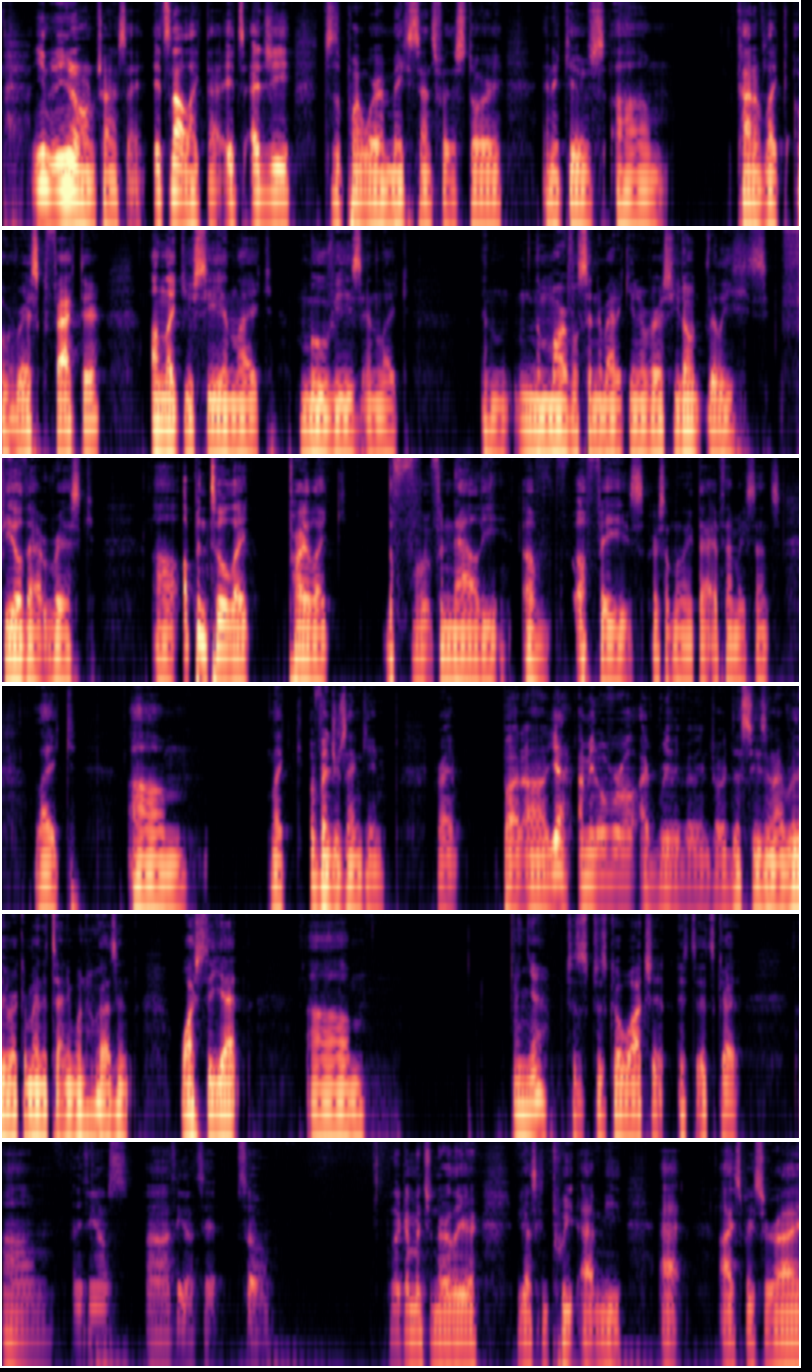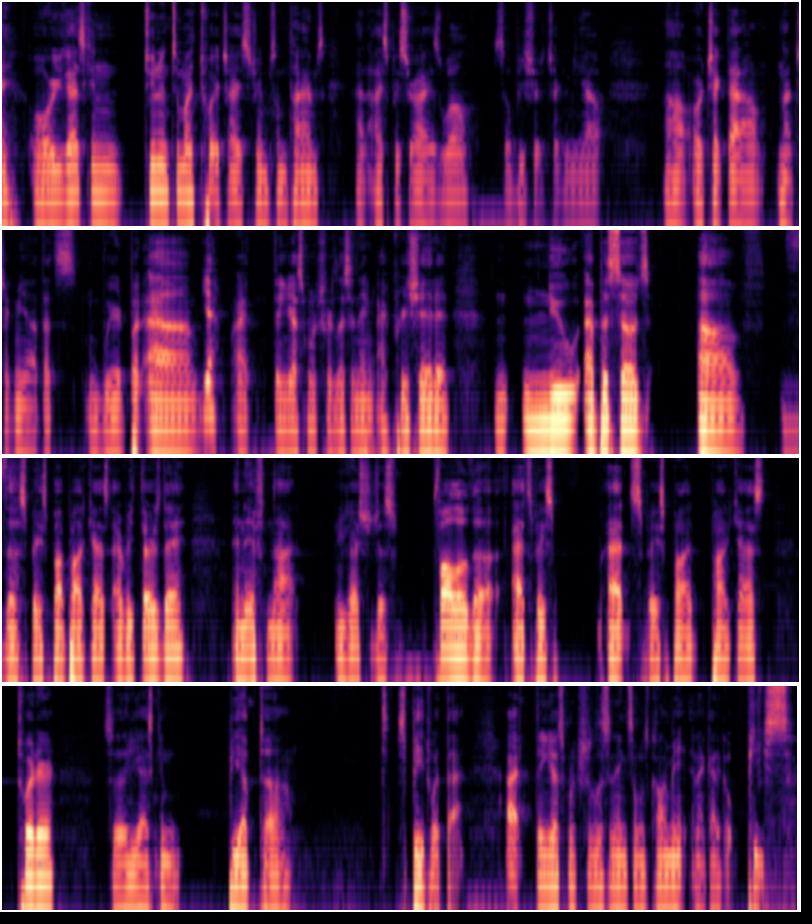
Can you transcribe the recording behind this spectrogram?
you you know what I'm trying to say. It's not like that. It's edgy to the point where it makes sense for the story, and it gives um, kind of like a risk factor, unlike you see in like movies and like in, the Marvel Cinematic Universe. You don't really feel that risk uh, up until like probably like the f- finale of a phase or something like that, if that makes sense. Like, um, like Avengers Endgame, right? But uh, yeah, I mean, overall, I really, really enjoyed this season. I really recommend it to anyone who hasn't watched it yet. Um, and yeah, just just go watch it. It's it's good. Um, anything else? Uh, I think that's it. So, like I mentioned earlier, you guys can tweet at me at iSpacerI, or you guys can tune into my Twitch. I stream sometimes at iSpacerI as well. So be sure to check me out. Uh, or check that out. Not check me out. That's weird. But um, yeah. All right. Thank you guys so much for listening. I appreciate it. N- new episodes of the Space Pod podcast every Thursday, and if not, you guys should just follow the at space at Space Pod podcast Twitter, so you guys can be up to speed with that. All right. Thank you guys so much for listening. Someone's calling me, and I gotta go. Peace.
